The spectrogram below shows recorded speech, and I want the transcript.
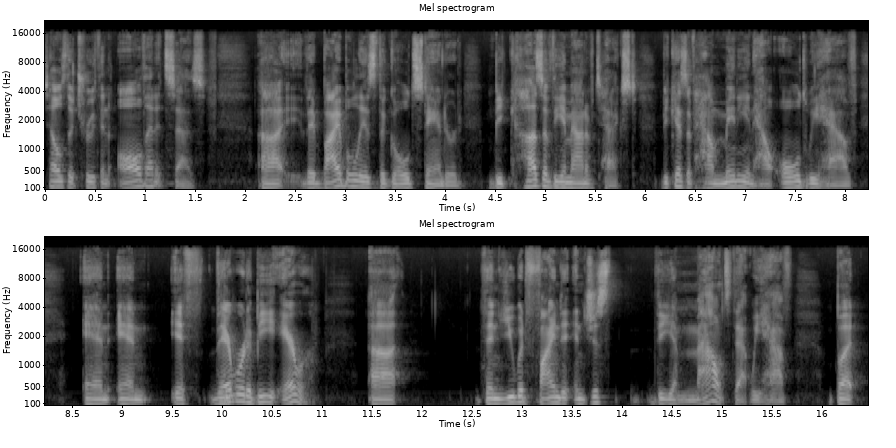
tells the truth in all that it says. Uh, the Bible is the gold standard because of the amount of text, because of how many and how old we have, and and if there were to be error, uh, then you would find it in just the amount that we have. But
